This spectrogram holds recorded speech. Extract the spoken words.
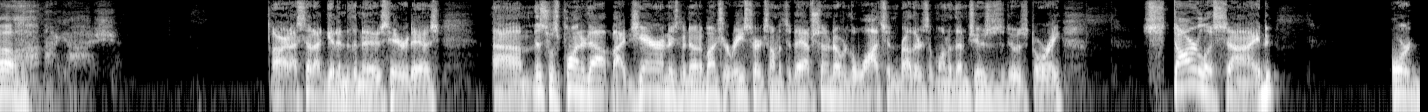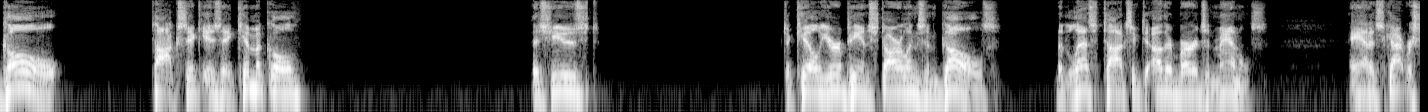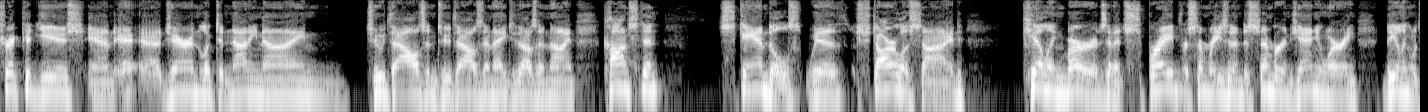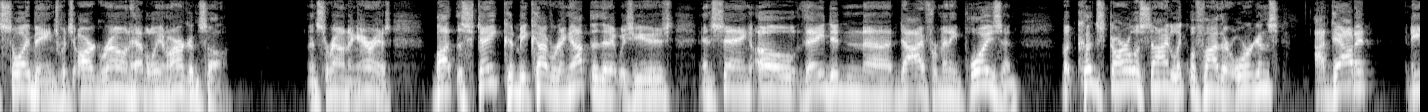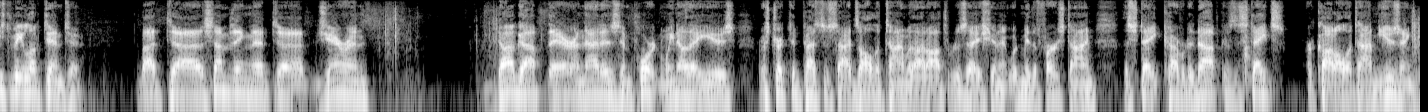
Oh, my gosh. All right, I said I'd get into the news. Here it is. Um, this was pointed out by Jaron, who's been doing a bunch of research on it today. I've sent it over to the Watson brothers, and one of them chooses to do a story. Starlicide, or gull toxic, is a chemical that's used to kill European starlings and gulls, but less toxic to other birds and mammals. And it's got restricted use, and uh, uh Jaron looked at 99, 2000, 2008, 2009, constant scandals with starlicide killing birds, and it's sprayed for some reason in December and January dealing with soybeans, which are grown heavily in Arkansas and surrounding areas. But the state could be covering up that it was used and saying, oh, they didn't uh, die from any poison. But could starlicide liquefy their organs? I doubt it. It needs to be looked into. But uh, something that uh, Jaron dug up there, and that is important. We know they use restricted pesticides all the time without authorization. It wouldn't be the first time the state covered it up because the states are caught all the time using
